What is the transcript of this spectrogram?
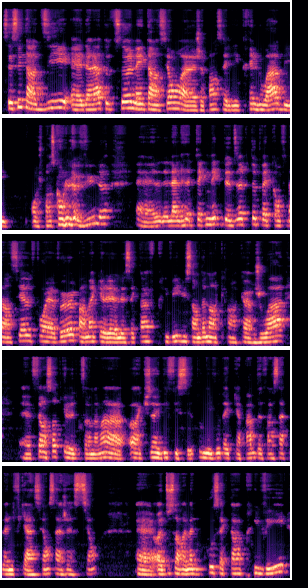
Ceci étant dit, derrière tout ça, l'intention, je pense, elle est très louable et je pense qu'on l'a vu, là. Euh, la, technique de dire que tout va être confidentiel forever pendant que le, secteur privé lui s'en donne en, cœur joie euh, fait en sorte que le gouvernement a, accusé un déficit au niveau d'être capable de faire sa planification, sa gestion, euh, a dû s'en remettre beaucoup au secteur privé.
